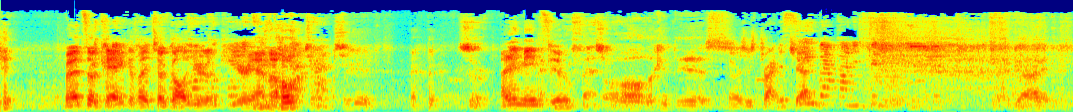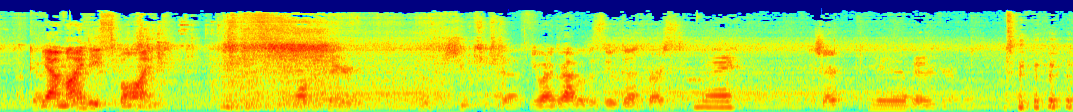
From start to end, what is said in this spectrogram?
did. But it's okay, because I took all your, your ammo. Trench. I did. Sir, I didn't mean I to. Oh, look at this. I was just trying to We'll check. back on I got it. I got Yeah, it. mine despawned. Walk up there. Shoot some stuff. You want to grab a bazooka first? Nah. You sure? Yeah, better grab one.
